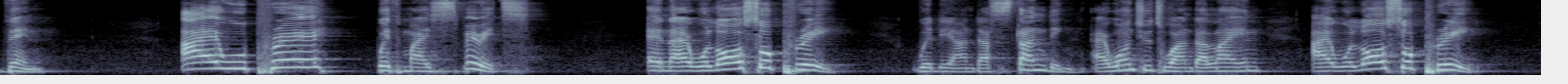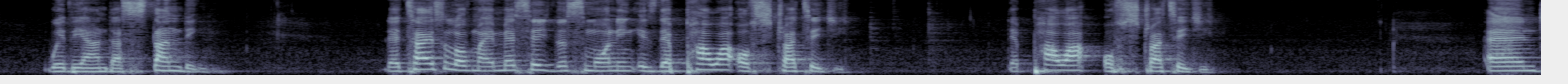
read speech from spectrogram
then? I will pray with my spirit, and I will also pray with the understanding. I want you to underline, I will also pray with the understanding. The title of my message this morning is The Power of Strategy. The Power of Strategy. And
